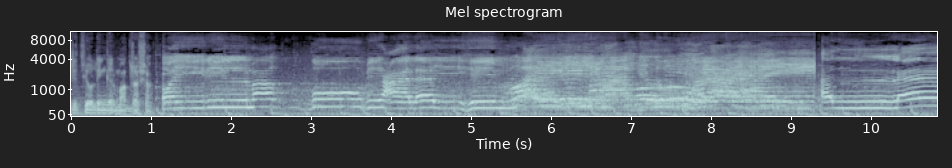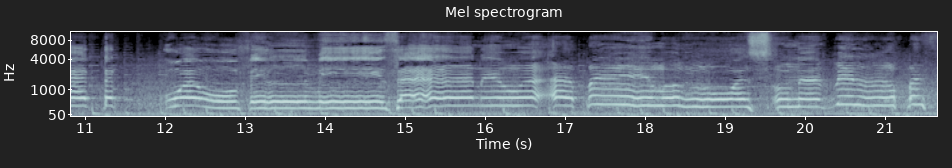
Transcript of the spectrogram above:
তৃতীয় লিঙ্গের মাদ্রাসা غير المغضوب عليهم ألا تطغوا في الميزان وأقيموا الوزن بالقسط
